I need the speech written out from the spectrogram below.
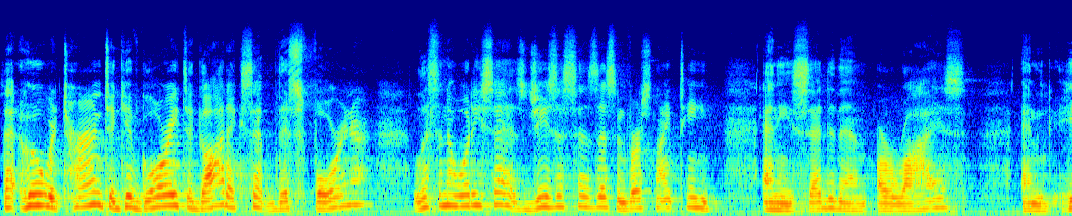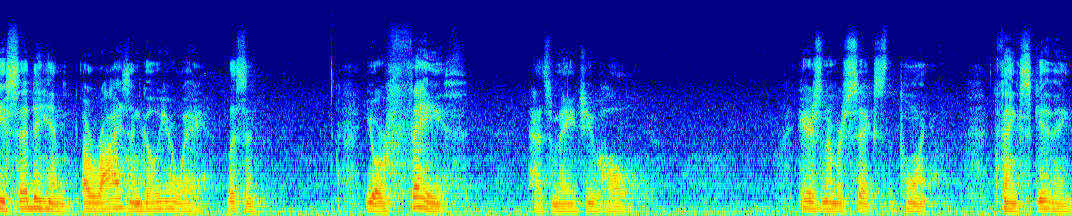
that who returned to give glory to God except this foreigner? Listen to what he says. Jesus says this in verse 19. And he said to them, Arise. And he said to him, Arise and go your way. Listen, your faith has made you whole. Here's number six, the point. Thanksgiving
